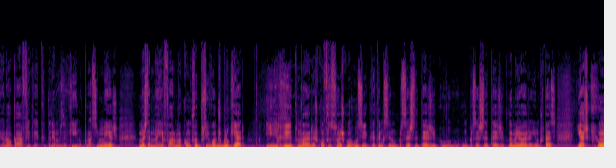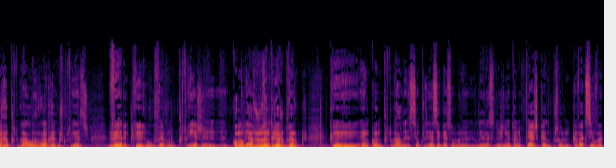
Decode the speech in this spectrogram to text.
Europa-África que teremos aqui no próximo mês, mas também a forma como foi possível desbloquear e retomar as conversações com a Rússia, que tem que ser um parceiro estratégico, um parceiro estratégico da maior importância. E acho que honra Portugal, honra os portugueses, ver que o governo português, eh, como aliás os anteriores governos, que enquanto Portugal exerceu presidência, que é sobre a liderança do engenheiro António Guterres, que é do professor Cavaco Silva,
